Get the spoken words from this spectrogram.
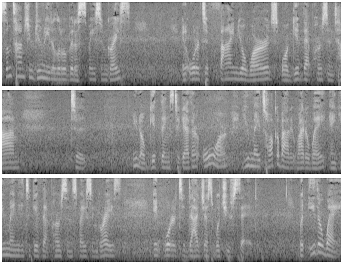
sometimes you do need a little bit of space and grace in order to find your words or give that person time to you know get things together or you may talk about it right away and you may need to give that person space and grace in order to digest what you've said. But either way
